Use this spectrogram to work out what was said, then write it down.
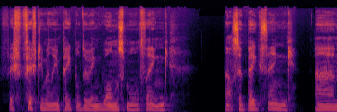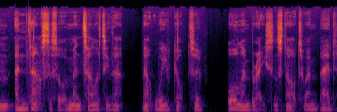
50 million people doing one small thing, that's a big thing. Um, and that's the sort of mentality that, that we've got to all embrace and start to embed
